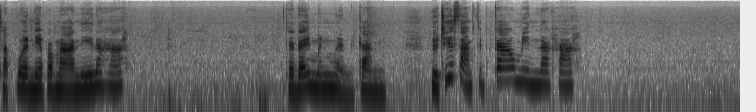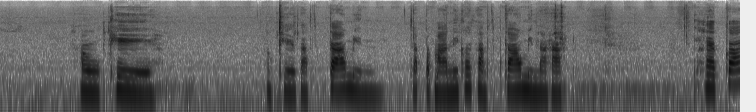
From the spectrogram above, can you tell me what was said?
จับเวอร์เนียประมาณนี้นะคะ จะได้เหมือนเหมือนกัน อยู่ที่39มิลนะคะ โอเค โอเค39มิลจับประมาณนี้ก็39มิลนะคะ แล้วก็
